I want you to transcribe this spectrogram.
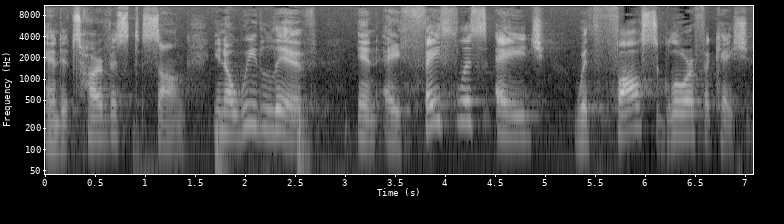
and its harvest song. You know, we live in a faithless age with false glorification.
